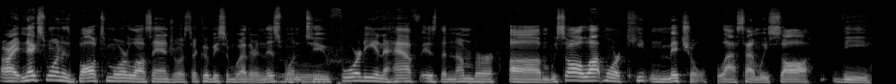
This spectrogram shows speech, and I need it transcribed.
All right, next one is Baltimore, Los Angeles. There could be some weather in this one too. 40 and a half is the number. Um, we saw a lot more Keaton Mitchell last time we saw the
